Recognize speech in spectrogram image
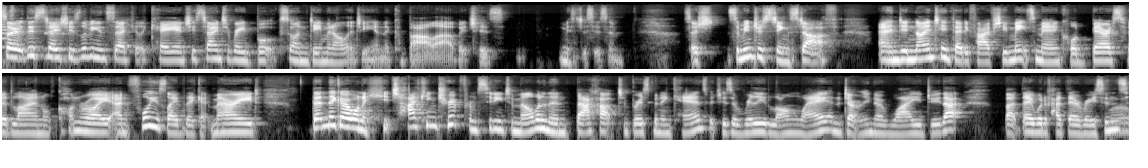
So at this stage, she's living in Circular Quay and she's starting to read books on demonology and the Kabbalah, which is mysticism. So sh- some interesting stuff. And in 1935, she meets a man called Beresford Lionel Conroy, and four years later, they get married. Then they go on a hitchhiking trip from Sydney to Melbourne and then back up to Brisbane and Cairns, which is a really long way. And I don't really know why you do that, but they would have had their reasons.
